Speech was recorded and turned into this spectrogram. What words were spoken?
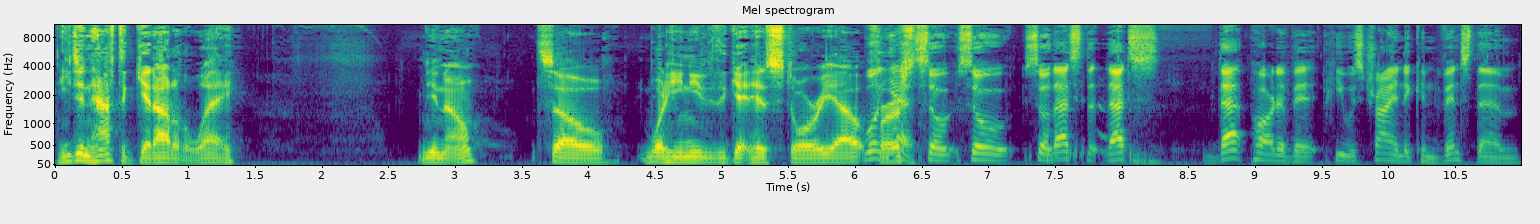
he didn't have to get out of the way. You know. So what he needed to get his story out well, first. yeah. So, so, so that's the, that's that part of it. He was trying to convince them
